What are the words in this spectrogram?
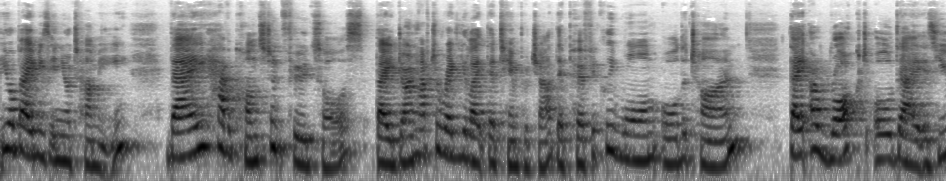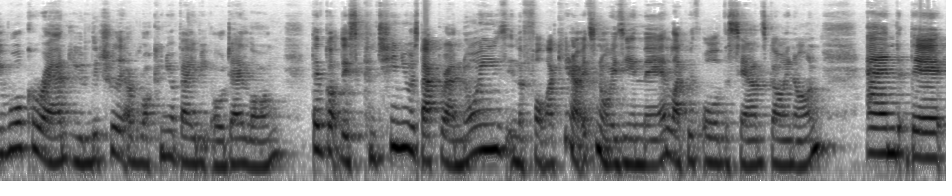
your baby's in your tummy, they have a constant food source. They don't have to regulate their temperature. They're perfectly warm all the time. They are rocked all day. As you walk around, you literally are rocking your baby all day long. They've got this continuous background noise in the fall, like, you know, it's noisy in there, like with all the sounds going on. And they're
